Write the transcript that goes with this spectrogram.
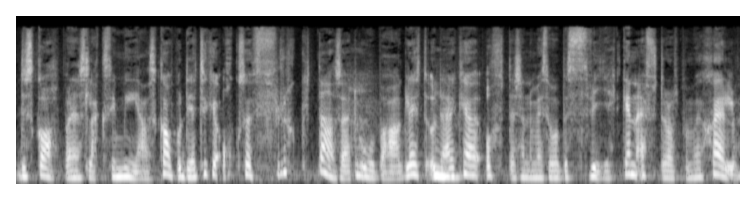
det skapar en slags gemenskap och det tycker jag också är fruktansvärt obehagligt. Och där kan jag ofta känna mig så besviken efteråt på mig själv.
